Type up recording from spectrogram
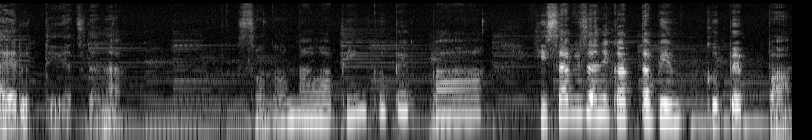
映えるっていうやつだな。その名はピンクペッパー。久々に買ったピンクペッパ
